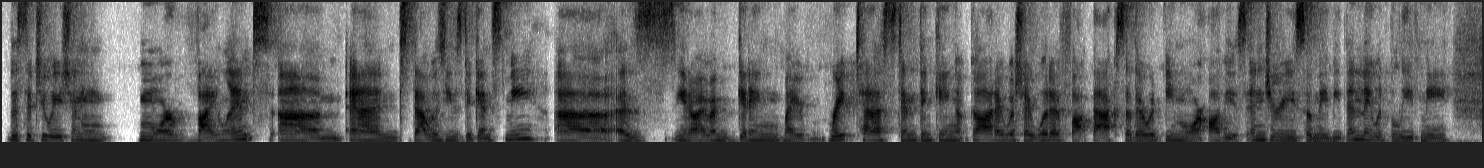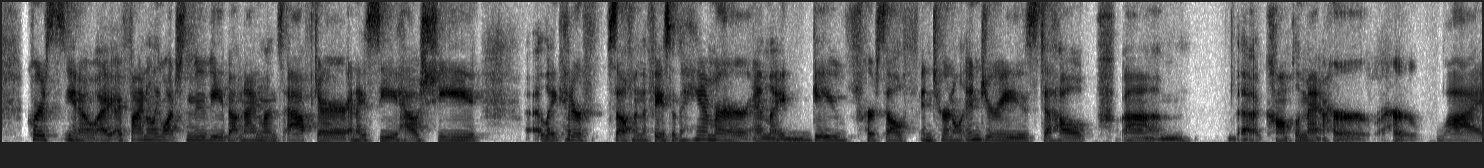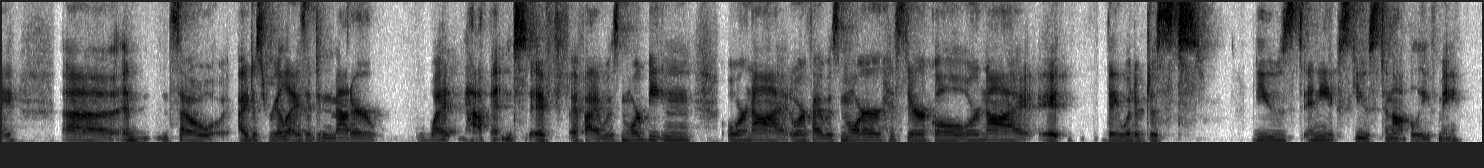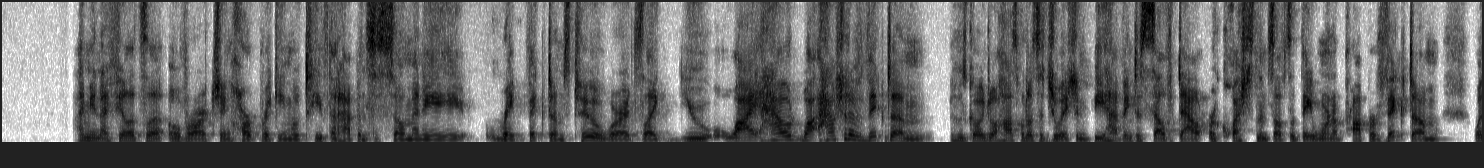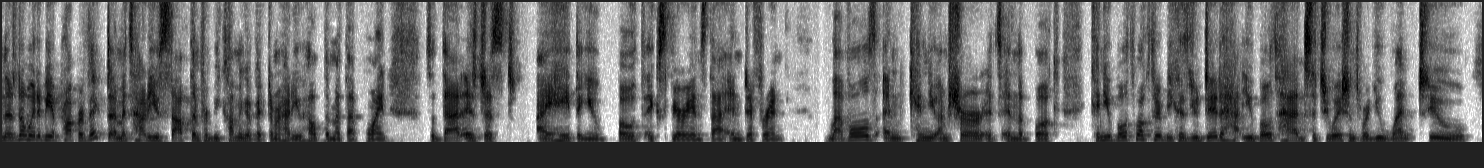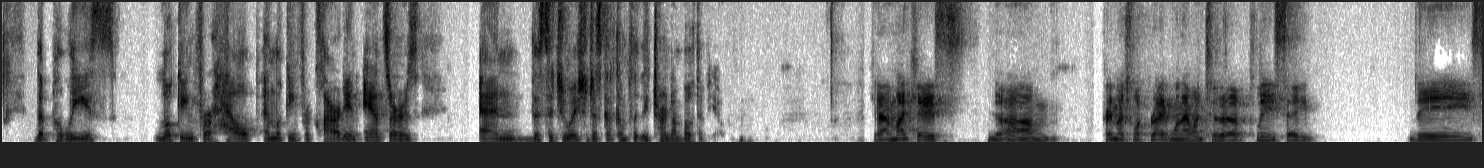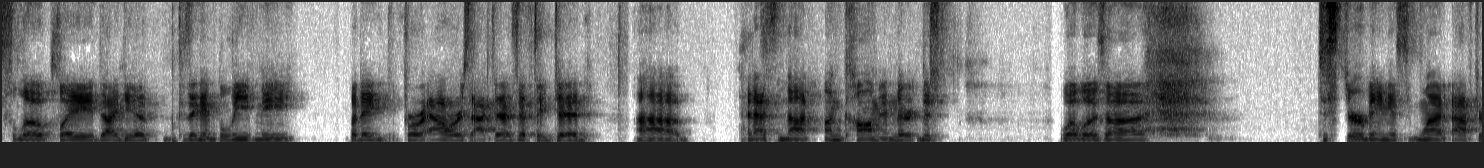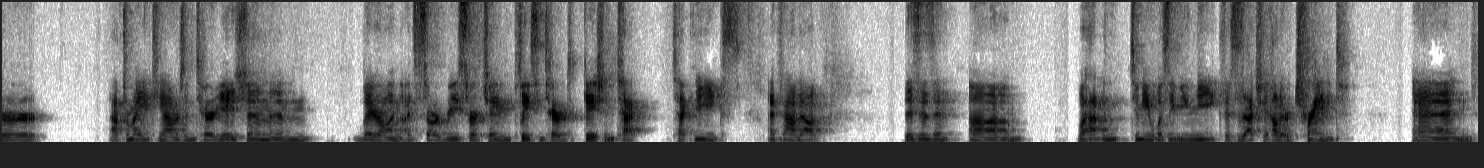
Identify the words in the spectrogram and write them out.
the situation more violent um, and that was used against me uh, as you know i'm getting my rape test and thinking god i wish i would have fought back so there would be more obvious injury so maybe then they would believe me. Of course you know I, I finally watched the movie about nine months after and i see how she uh, like hit herself in the face with a hammer and like gave herself internal injuries to help um, uh, complement her her lie uh, and so I just realized it didn't matter what happened if if I was more beaten or not, or if I was more hysterical or not. It they would have just used any excuse to not believe me. I mean, I feel it's an overarching, heartbreaking motif that happens to so many rape victims too, where it's like, you, why, how, why, how should a victim who's going to a hospital situation be having to self-doubt or question themselves that they weren't a proper victim when there's no way to be a proper victim. It's how do you stop them from becoming a victim or how do you help them at that point? So that is just i hate that you both experienced that in different levels. And can you i'm sure it's in the book. Can you both walk through because you did ha- you both had situations where you went to the police looking for help and looking for clarity and answers and the situation just got completely turned on both of you. Yeah in my case um, pretty much right when i went to the police they they slow played the idea because they didn't believe me but they for hours acted as if they did uh, and that's not uncommon. There, this what was uh, disturbing is when I, after after my 18 hours interrogation, and later on, I started researching police interrogation tech, techniques. and found out this isn't um, what happened to me wasn't unique. This is actually how they're trained, and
